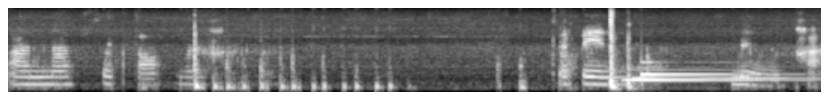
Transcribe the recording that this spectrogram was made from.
การนับสต็อกนะคะ จะเป็น1ค่ะ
